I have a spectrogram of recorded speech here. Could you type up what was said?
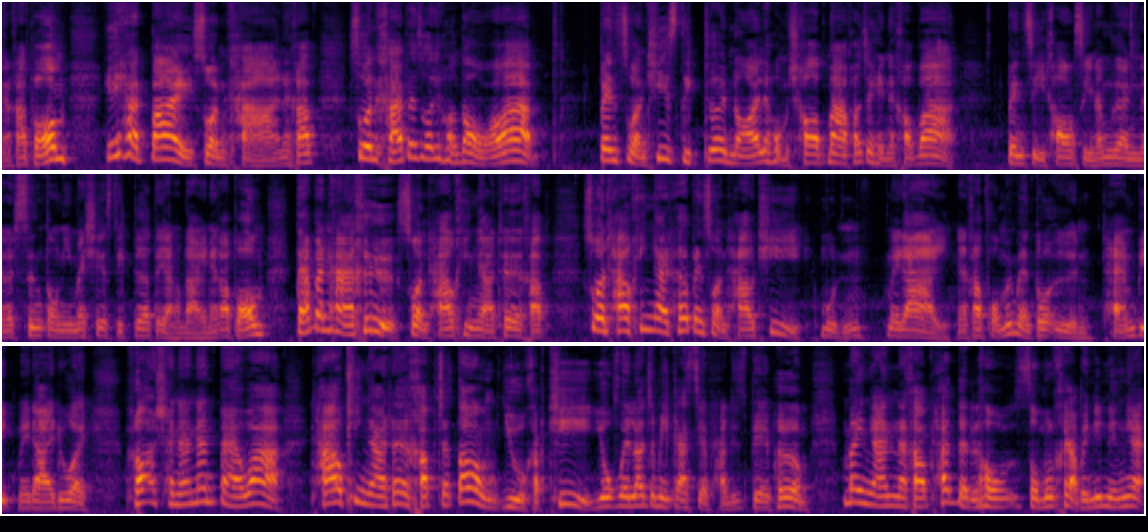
นะครับผมที่ถัดไปส่วนขานะครับส่วนขาเป็นส่วนที่ผมต้องบอกว่า เป็นส่วนที่สติกเกอร์น้อยและผมชอบมากเพราะจะเห็นนะครับว่า เป็นสีทองสีน้ำเงินเนอะซึ่งตรงนี้ไม่ใช่สติกเกอร์แต่อย่างใดนะครับผม แต่ปัญหาคือส่วนเท้าคิงอาเธอร์ครับ ส่วนเท้าคิงอาเธอร์เป็นส่วนเท้าที่หมุนไม่ได้นะครับผมไม่เหมือนตัวอื่น แถมบิดไม่ได้ด้วย เพราะฉะนั้นนั่นแปลว่าเท้าคิงอาเธอร์ครับจะต้องอยู่กับที่ยกเว้นเราจะมีการเสียบฐานดิสเพย์เพิ่ม ไม่งั้นนะครับถ้าเกิดเราสมมติขยับไปนิดนึงเนี่ย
